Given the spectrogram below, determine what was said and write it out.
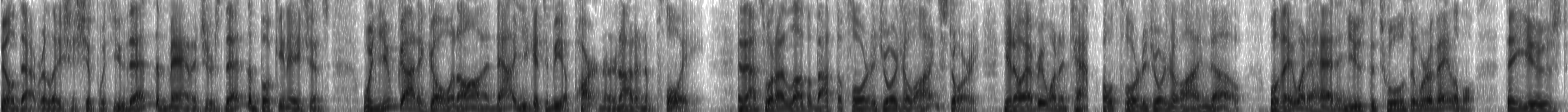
build that relationship with you. Then the managers, then the booking agents. When you've got it going on, now you get to be a partner, not an employee. And that's what I love about the Florida Georgia Line story. You know, everyone in town told Florida Georgia Line no. Well, they went ahead and used the tools that were available. They used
